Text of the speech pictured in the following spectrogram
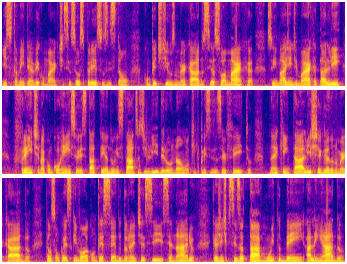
isso também tem a ver com marketing. Se os seus preços estão competitivos no mercado, se a sua marca, sua imagem de marca está ali frente na concorrência, está tendo um status de líder ou não, o que, que precisa ser feito, né? Quem está ali chegando no mercado. Então são coisas que vão acontecendo durante esse cenário que a gente precisa estar tá muito bem alinhado,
